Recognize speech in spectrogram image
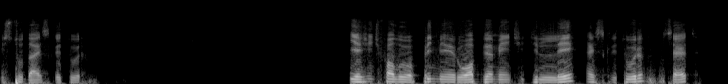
estudar a Escritura? E a gente falou, primeiro, obviamente, de ler a Escritura, certo?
